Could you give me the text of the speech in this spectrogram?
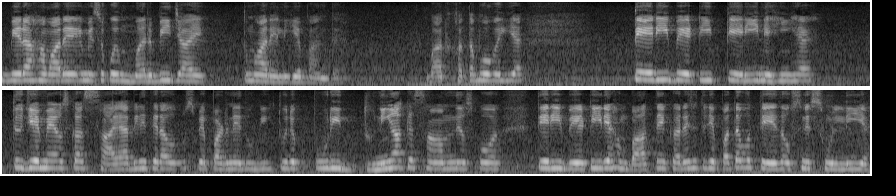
میرا ہمارے میں سے کوئی مر بھی جائے تمہارے لیے بند ہے۔ بات ختم ہو گئی ہے۔ تیری بیٹی تیری نہیں ہے۔ تجھے میں اس کا سایہ بھی نہیں، تیرا اس پہ پڑھنے دوں گی۔ تو نے پوری دنیا کے سامنے اس کو، تیری بیٹی نے ہم باتیں کرے تھے، تجھے پتہ وہ تیز ہے، اس نے سن لی ہے۔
